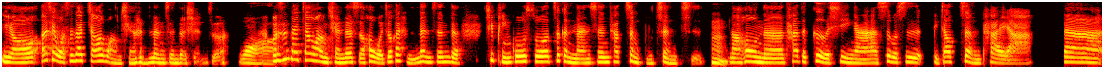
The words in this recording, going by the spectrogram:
有，而且我是在交往前很认真的选择。哇！我是在交往前的时候，我就会很认真的去评估说，这个男生他正不正直，嗯，然后呢，他的个性啊，是不是比较正派啊？那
